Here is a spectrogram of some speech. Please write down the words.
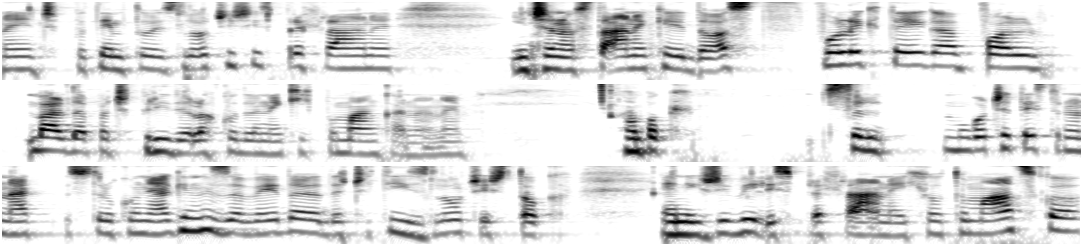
ne, in če potem to izločiš iz prehrane, in če ne ostane kaj dost poleg tega, pol valjda pač pride lahko do nekih pomankanj. Ne. Ampak se mogoče te strokovnjaki ne zavedajo, da če ti izločiš tok enih živil iz prehrane, jih avtomatsko.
